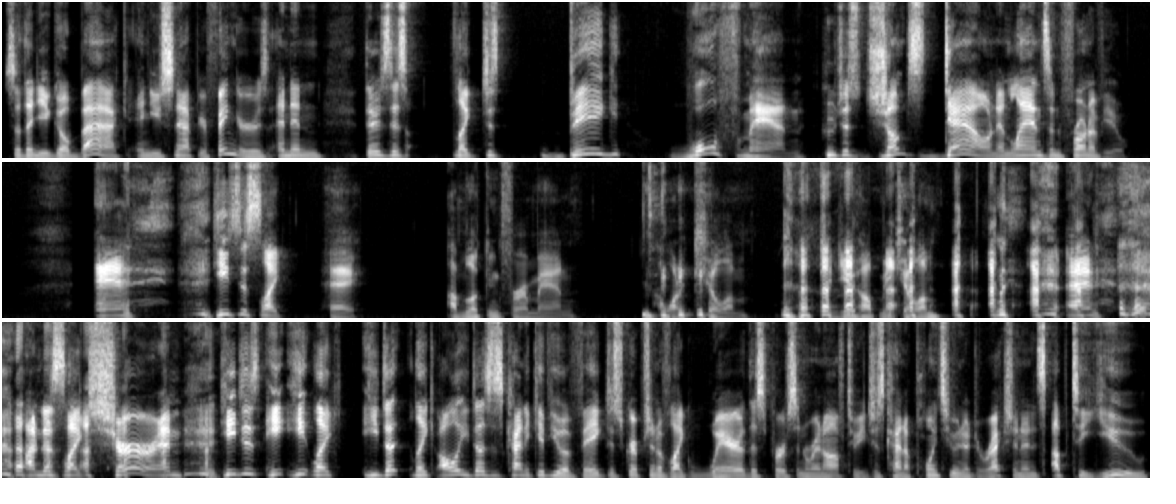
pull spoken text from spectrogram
So then you go back and you snap your fingers, and then there's this like just big wolf man who just jumps down and lands in front of you. And he's just like, hey, I'm looking for a man. I want to kill him. Can you help me kill him? and I'm just like, sure. And he just he he like he does like all he does is kind of give you a vague description of like where this person ran off to. He just kind of points you in a direction, and it's up to you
